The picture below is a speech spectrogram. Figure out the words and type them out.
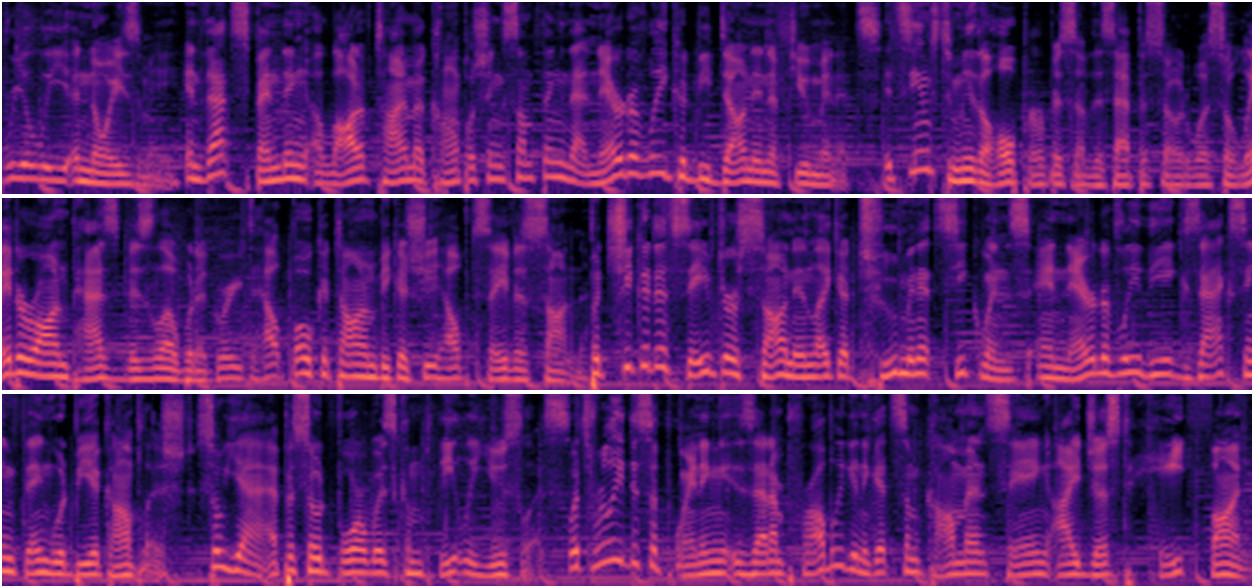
really annoys me, and that's spending a lot of time accomplishing something that narratively could be done in a few minutes. It seems to me the whole purpose of this episode was so later on Paz Vizsla would agree to help Bo-Katan because she helped save his son. But she could have saved her son in like a two minute sequence and narratively the exact same thing would be accomplished. So yeah, episode 4 was completely useless. What's really disappointing is that I'm probably gonna get some comments saying I just hate fun.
